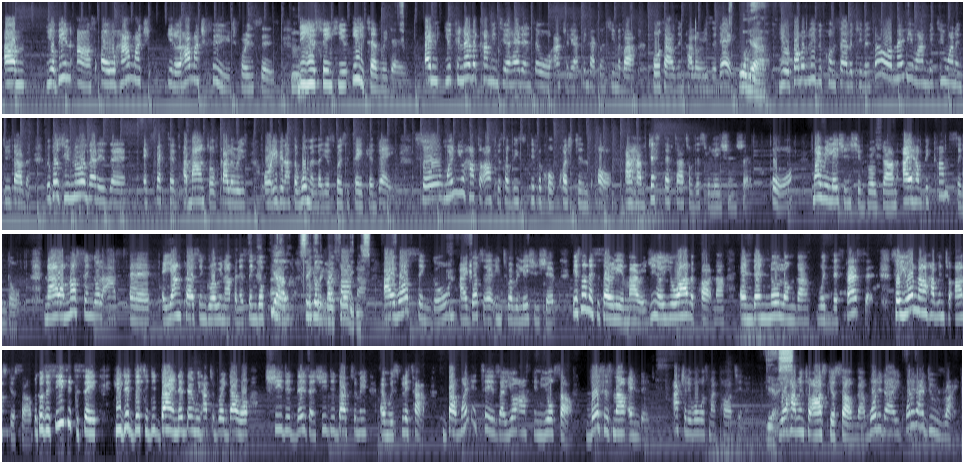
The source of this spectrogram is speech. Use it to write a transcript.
um you're being asked oh how much you know how much food for instance Mm. do you think you eat every day and you can never come into your head and say oh actually i think i consume about 4000 calories a day Oh yeah. you'll probably be conservative and say, oh, maybe one between one and two thousand, because you know that is the expected amount of calories, or even as a woman that you're supposed to take a day. So when you have to ask yourself these difficult questions, of, I have just stepped out of this relationship, or my relationship broke down, I have become single. Now I'm not single as a, a young person growing up and a single person Yeah. Single in my my partner. 40s. I was single. I got uh, into a relationship. It's not necessarily a marriage. You know, you have a partner and then no longer with this person. So you're now having to ask yourself because it's easy to say he did this, he did that, and then, then we had to break that Well, she did this and she did that to me, and we split up. But when it is that you're asking yourself, this is now ended. Actually, what was my part in it? Yes. you're having to ask yourself that what did i what did i do right?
